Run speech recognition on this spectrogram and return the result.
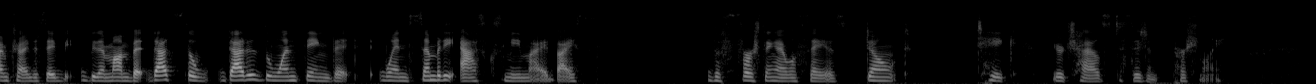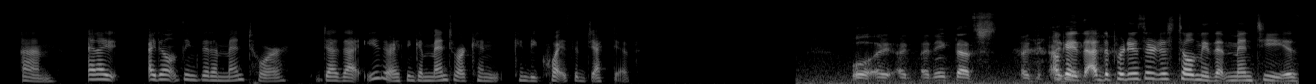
am trying to say be, be, their mom, but that's the that is the one thing that when somebody asks me my advice, the first thing I will say is don't take your child's decisions personally. Um, and I I don't think that a mentor does that either. I think a mentor can can be quite subjective. Well, I, I, I think that's I I okay, the, the, producer just told me that mentee is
